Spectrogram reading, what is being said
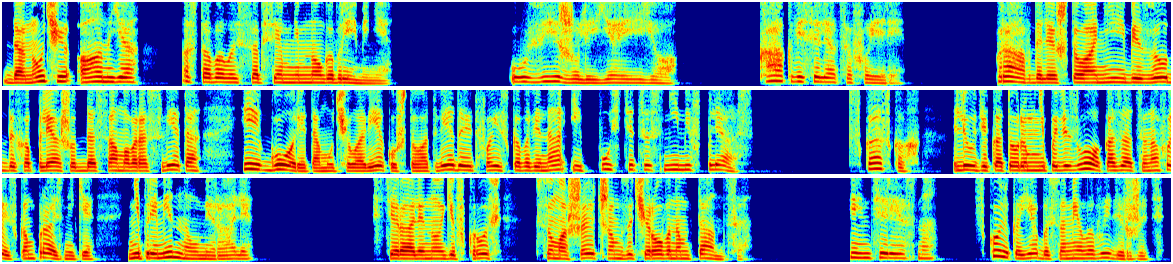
До ночи Анья оставалось совсем немного времени. Увижу ли я ее? Как веселятся Фейри? Правда ли, что они без отдыха пляшут до самого рассвета, и горе тому человеку, что отведает фейского вина и пустится с ними в пляс? В сказках — Люди, которым не повезло оказаться на фейском празднике, непременно умирали. Стирали ноги в кровь в сумасшедшем зачарованном танце. Интересно, сколько я бы сумела выдержать?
